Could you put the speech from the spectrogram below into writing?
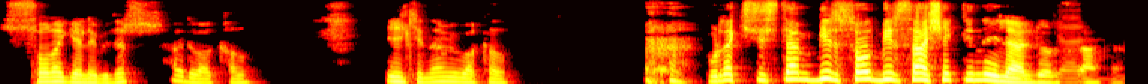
Sola gelebilir. Hadi bakalım. İlkinden bir bakalım. Buradaki sistem bir sol bir sağ şeklinde ilerliyoruz kanka.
